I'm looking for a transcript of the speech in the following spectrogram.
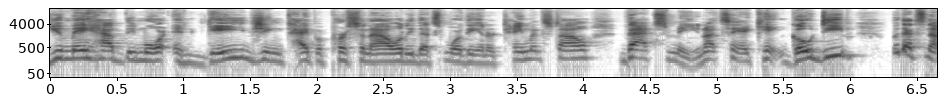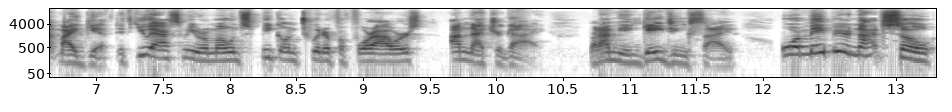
you may have the more engaging type of personality that's more the entertainment style. That's me. I'm not saying I can't go deep, but that's not my gift. If you ask me, Ramon, speak on Twitter for four hours, I'm not your guy, but I'm the engaging side. or maybe you're not so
